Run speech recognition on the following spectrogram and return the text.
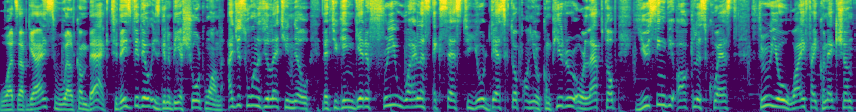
What's up guys, welcome back. Today's video is gonna be a short one. I just wanted to let you know that you can get a free wireless access to your desktop on your computer or laptop using the Oculus Quest through your Wi-Fi connection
